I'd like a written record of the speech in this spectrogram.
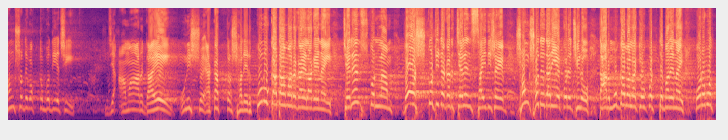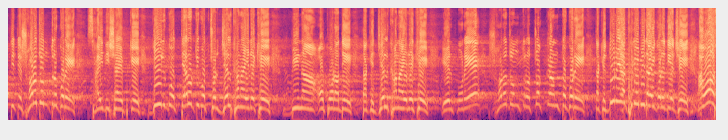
সংসদে বক্তব্য দিয়েছি যে আমার গায়ে উনিশশো একাত্তর সালের কোনো কাদা আমার গায়ে লাগে নাই। চ্যালেঞ্জ করলাম, দশ কোটি টাকার চ্যালেঞ্জ সাইদি সাহেব সংসদে দাঁড়িয়ে করেছিল। তার মোকাবেলা কেউ করতে পারে নাই। পরবর্তীতে ষড়যন্ত্র করে সাইদি সাহেবকে দীর্ঘ তেরোটি বছর জেলখানায় রেখে, বিনা অপরাধে তাকে জেলখানায় রেখে, এরপরে ষড়যন্ত্র চক্রান্ত করে তাকে দুনিয়া থেকে বিদায় করে দিয়েছে। আওয়াজ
